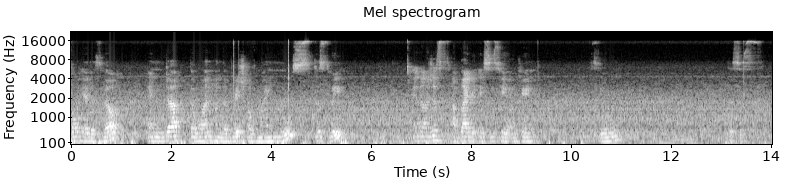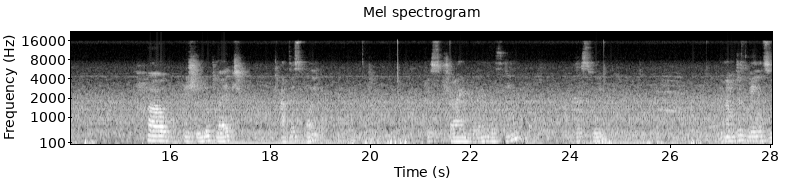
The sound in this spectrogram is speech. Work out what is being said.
forehead as well, and dab the one on the bridge of my nose this way, and I'll just apply the excess here. Okay, so this is how it should look like at this point. Just try and blend this in this way and I'm just going to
